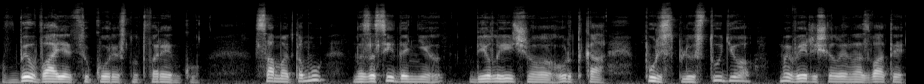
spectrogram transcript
вбиває цю корисну тваринку. Саме тому на засіданні біологічного гуртка Пульс Плюс Студіо ми вирішили назвати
